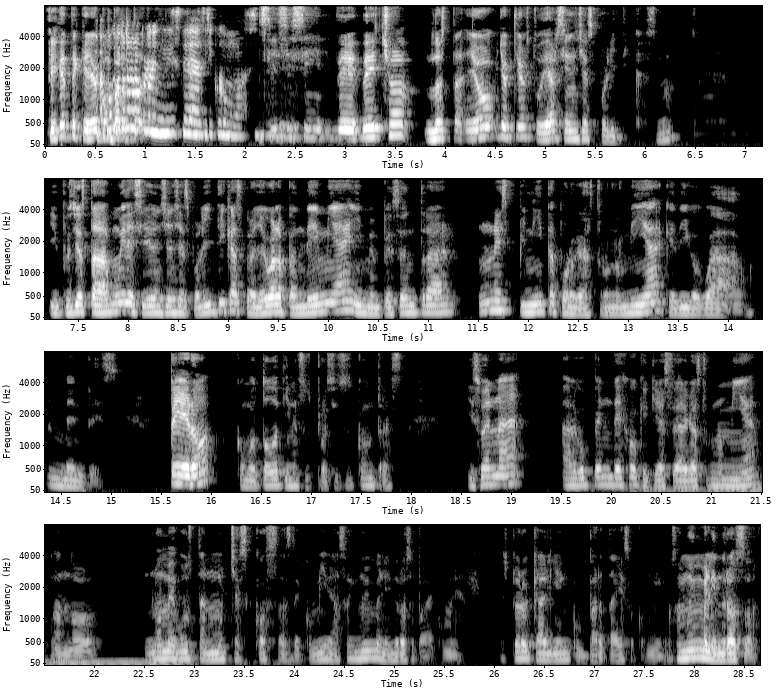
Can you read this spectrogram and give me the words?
Fíjate que yo comparto. ¿Cómo aprendiste así como así? Sí, sí, sí. De, de hecho, no está... yo, yo quiero estudiar ciencias políticas, ¿no? Y pues yo estaba muy decidido en ciencias políticas, pero llegó la pandemia y me empezó a entrar una espinita por gastronomía que digo, wow, no inventes. Pero, como todo, tiene sus pros y sus contras. Y suena algo pendejo que quiera estudiar gastronomía cuando no me gustan muchas cosas de comida. Soy muy melindroso para comer. Espero que alguien comparta eso conmigo. Soy muy melindroso.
